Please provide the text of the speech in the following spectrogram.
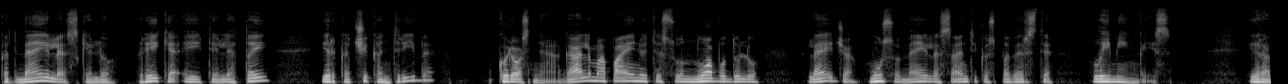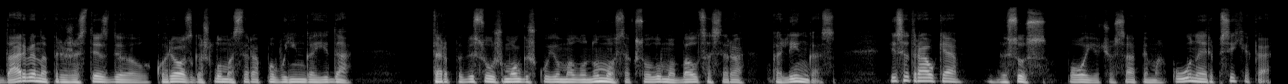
kad meilės keliu reikia eiti lietai ir kad ši kantrybė, kurios negalima painioti su nuoboduliu, leidžia mūsų meilės santykius paversti laimingais. Yra dar viena priežastis, dėl kurios gašlumas yra pavojinga įda. Tarp visų žmogiškųjų malonumų seksualumo balsas yra galingas. Jis įtraukia visus pojūčius apima kūną ir psichiką.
